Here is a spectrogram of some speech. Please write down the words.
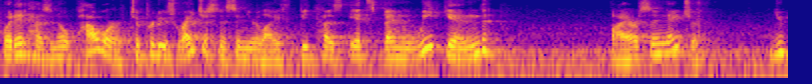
But it has no power to produce righteousness in your life because it's been weakened by our sin nature. You,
